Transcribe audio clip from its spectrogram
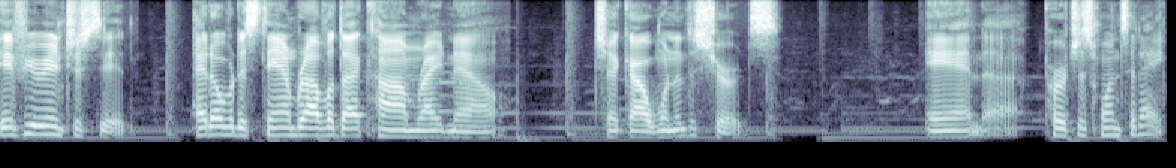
If you're interested, head over to stanbravo.com right now, check out one of the shirts, and uh, purchase one today.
